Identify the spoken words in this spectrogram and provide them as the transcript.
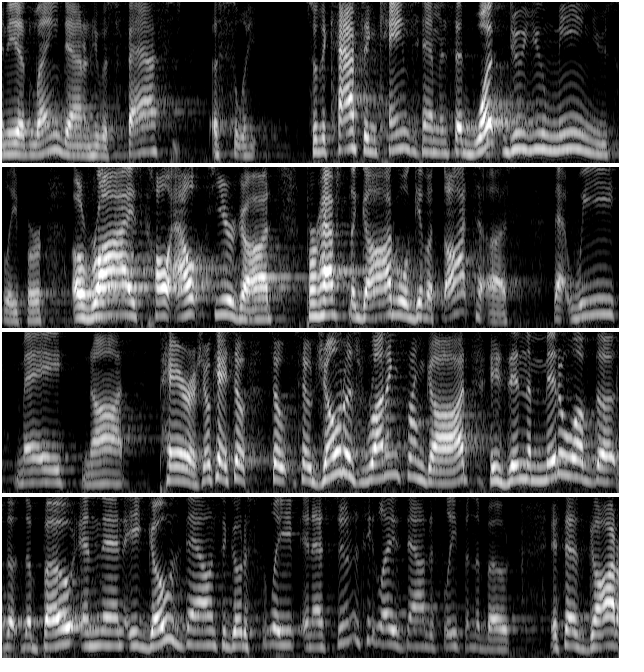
and he had lain down and he was fast asleep. So the captain came to him and said, What do you mean, you sleeper? Arise, call out to your God. Perhaps the God will give a thought to us that we may not perish. Okay, so so so Jonah's running from God. He's in the middle of the, the, the boat, and then he goes down to go to sleep. And as soon as he lays down to sleep in the boat, it says God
